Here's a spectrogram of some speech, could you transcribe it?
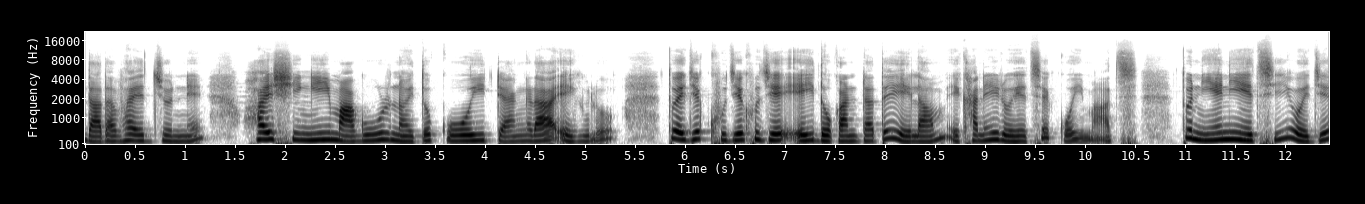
দাদা ভাইয়ের জন্যে। হয় শিঙি, মাগুর, নয়তো কই, ট্যাংরা এগুলো। তো এই যে খুঁজে খুঁজে এই দোকানটাতে এলাম, এখানেই রয়েছে কই মাছ। তো নিয়ে নিয়েছি, ওই যে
